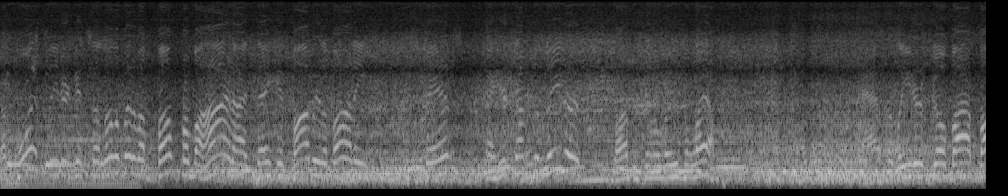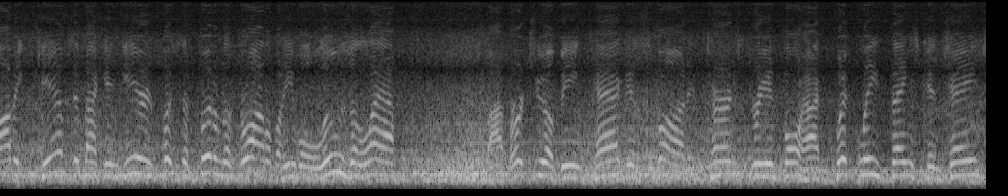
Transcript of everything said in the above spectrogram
The point leader gets a little bit of a bump from behind, I think, and Bobby Labonte spins. And here comes the leader. Bobby's going to lose a lap. As the leaders go by, Bobby gives it back in gear and puts the foot on the throttle, but he will lose a lap by virtue of being tagged and spun in turns three and four. How quickly things can change.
